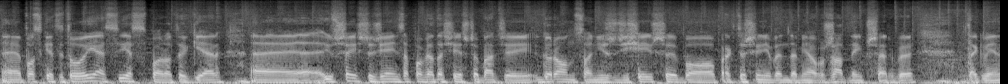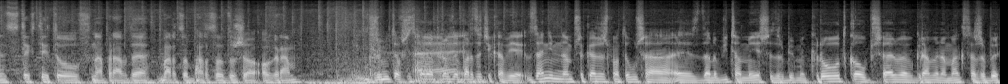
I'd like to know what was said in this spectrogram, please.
e, polskie tytuły. Jest, jest sporo tych gier. E, jutrzejszy dzień zapowiada się jeszcze bardziej gorąco niż dzisiejszy, bo praktycznie nie będę miał żadnej przerwy. Tak więc tych tytułów naprawdę bardzo, bardzo dużo ogram. Brzmi to wszystko Eee. naprawdę bardzo ciekawie. Zanim nam przekażesz Mateusza e, Zdanowicza, my jeszcze zrobimy krótką przerwę, gramy na maksa, żeby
